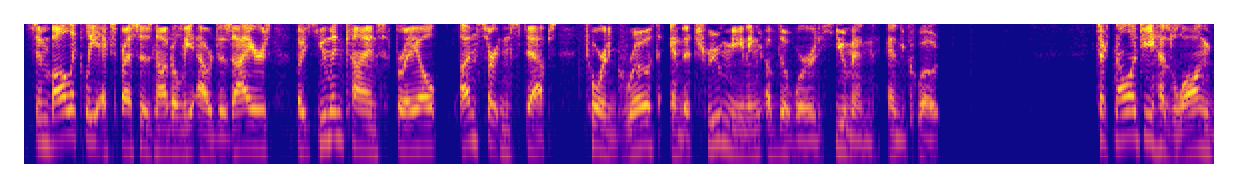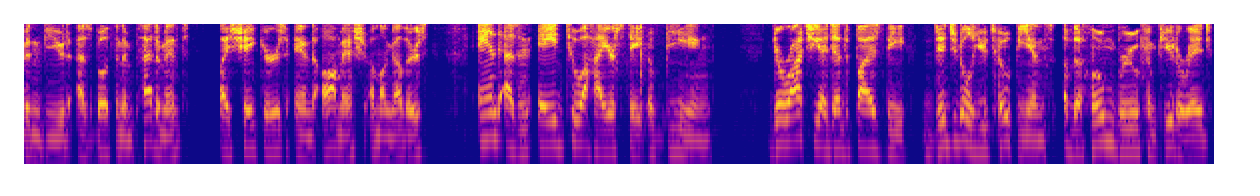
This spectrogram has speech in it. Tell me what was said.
symbolically expresses not only our desires, but humankind's frail, uncertain steps toward growth and the true meaning of the word human, end quote. Technology has long been viewed as both an impediment, by Shakers and Amish, among others, and as an aid to a higher state of being. Geraci identifies the digital utopians of the homebrew computer age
